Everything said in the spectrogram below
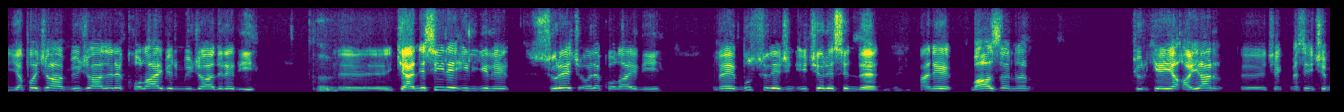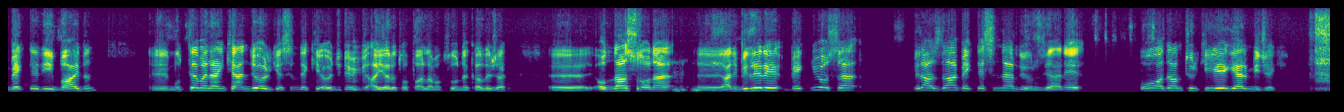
yapacağı mücadele kolay bir mücadele değil. Tabii. Ee, kendisiyle ilgili süreç öyle kolay değil. Ve bu sürecin içerisinde hani bazılarının Türkiye'ye ayar e, çekmesi için beklediği Biden e, muhtemelen kendi ülkesindeki önce bir ayarı toparlamak zorunda kalacak. E, ondan sonra e, hani birileri bekliyorsa biraz daha beklesinler diyoruz. Yani o adam Türkiye'ye gelmeyecek.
